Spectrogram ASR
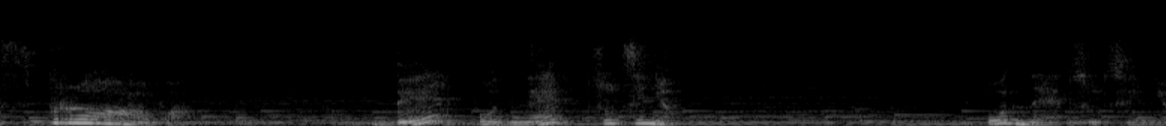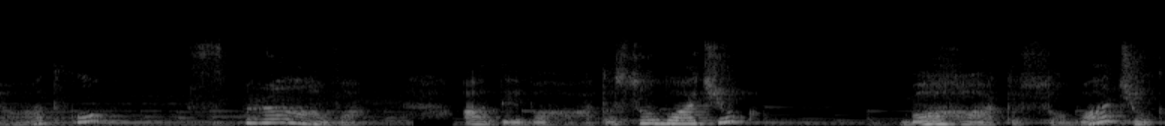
справа. Де одне цуценя? Одне цуценятко справа. А де багато собачок? Багато собачок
